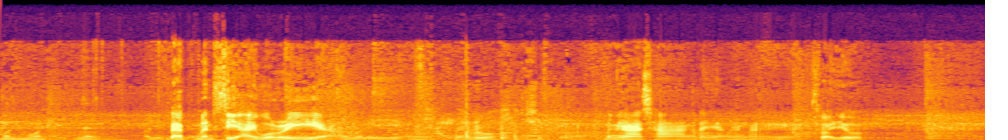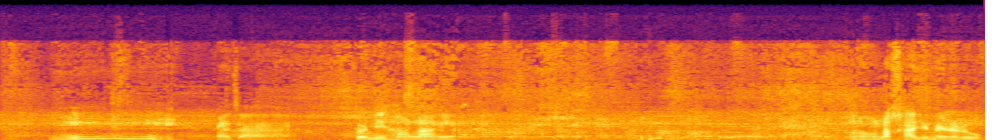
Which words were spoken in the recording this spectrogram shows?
หมุนหมุนหนึ่งอันนี้แบบเหมือนสีไอวอรี่อะไอวอรี่เออไม่รู้เขาคิดเหมือนงาช้างอะไรอย่างนั้นนะเออสวยอยู่ นี่ไปจ้า ตัวนี้เท่าไหร่อะอ๋อราคาอยู่ไหนละลูก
